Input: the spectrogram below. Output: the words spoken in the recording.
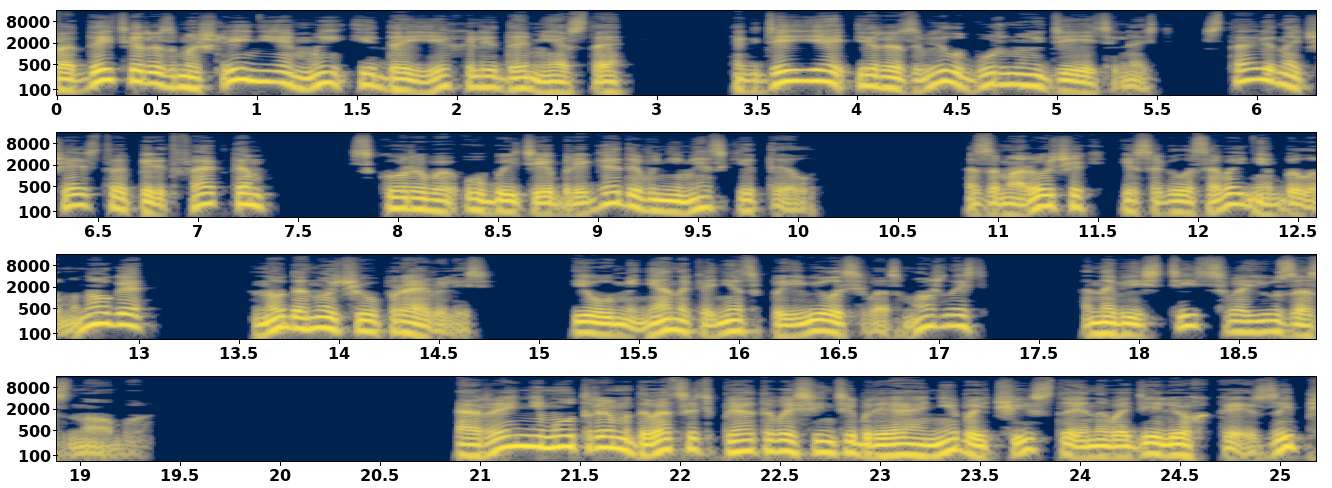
Под эти размышления мы и доехали до места, где я и развил бурную деятельность, ставя начальство перед фактом скорого убытия бригады в немецкий тыл. Заморочек и согласований было много, но до ночи управились, и у меня, наконец, появилась возможность навестить свою зазнобу. А ранним утром 25 сентября небо чистое, на воде легкая зыбь,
